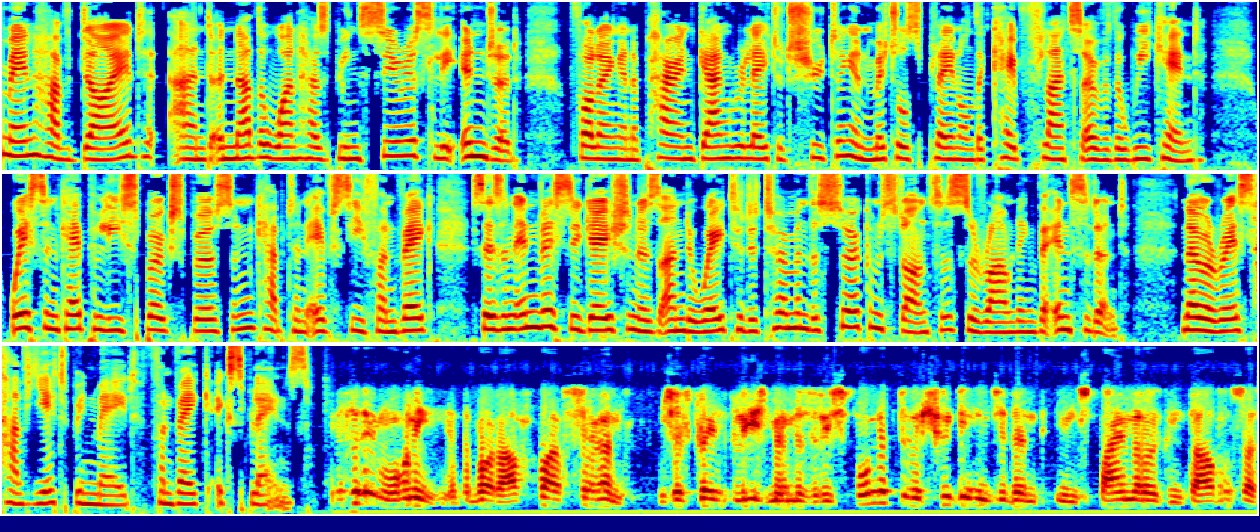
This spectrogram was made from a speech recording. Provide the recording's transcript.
men have died and another one has been seriously injured following an apparent gang related shooting in Mitchell's Plain on the Cape Flats over the weekend. Western Cape Police spokesperson Captain FC Van Wyk says an investigation is underway to determine the circumstances surrounding the incident. No arrests have yet been made. Van Wyk explains. Yesterday morning, at about half past seven, Mitchell's Plain police members responded to a shooting incident in Spine Road in Tafelsig.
